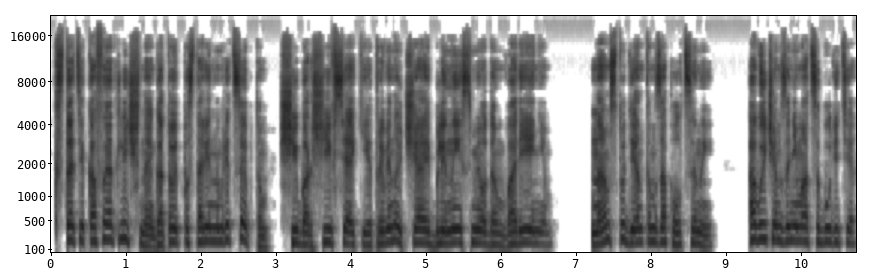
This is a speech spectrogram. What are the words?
Кстати, кафе отличное, готовят по старинным рецептам. Щи-борщи всякие, травяной чай, блины с медом, вареньем. Нам, студентам, за полцены. А вы чем заниматься будете?»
